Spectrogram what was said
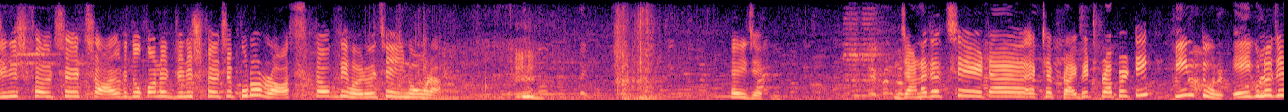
জিনিস ফেলছে, চায়ের দোকানের জিনিস ফেলছে, পুরো রাস্তা অবধি হয়ে রয়েছে এই নোংরা। এই যে, জানা যাচ্ছে এটা একটা প্রাইভেট প্রপার্টি কিন্তু এইগুলো যে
